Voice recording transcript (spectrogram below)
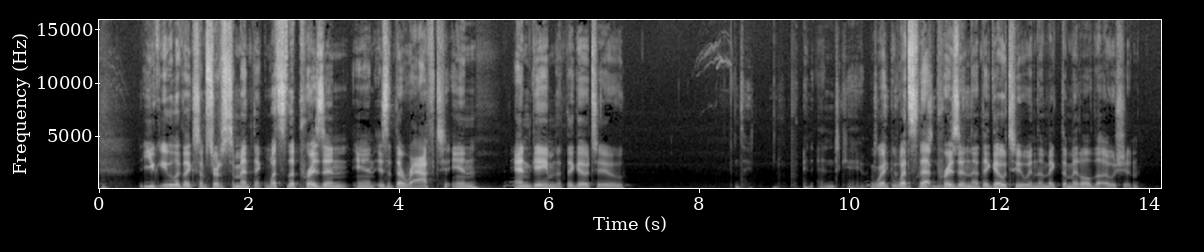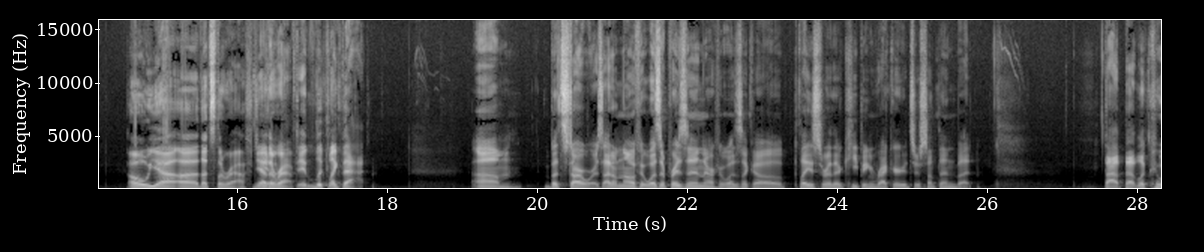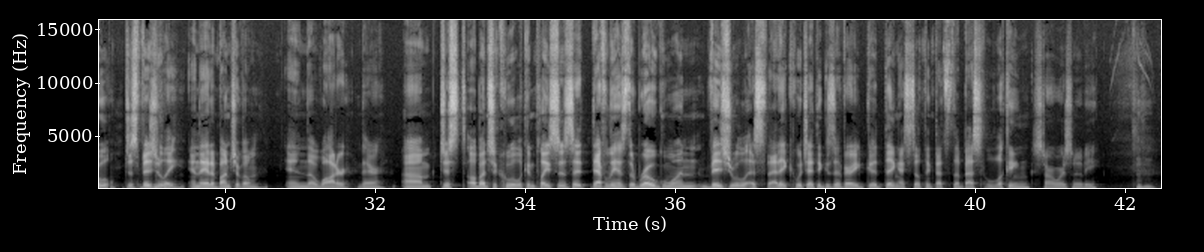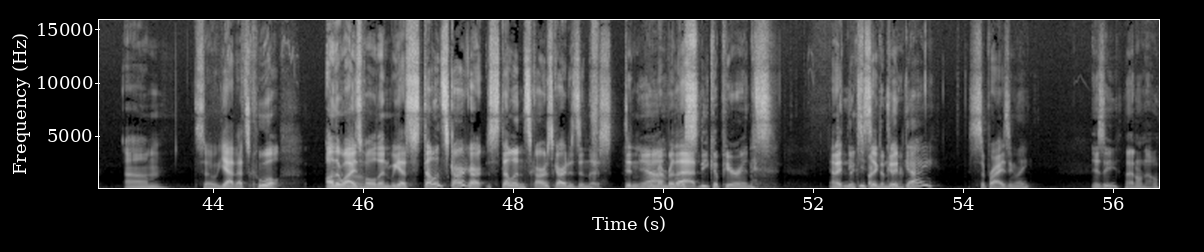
you. It looked like some sort of cement thing. What's the prison in? Is it the raft in Endgame that they go to? an end game. What, what's that prison that they go to in the make the middle of the ocean? Oh yeah, uh, that's the raft. Yeah, the raft. It looked like that. Um, but Star Wars. I don't know if it was a prison or if it was like a place where they're keeping records or something, but that that looked cool just visually, and they had a bunch of them in the water there. Um, just a bunch of cool looking places. It definitely has the Rogue One visual aesthetic, which I think is a very good thing. I still think that's the best looking Star Wars movie. Um, so yeah, that's cool. Otherwise, Um, Holden, we got Stellan Skarsgård. Stellan Skarsgård is in this. Didn't Yeah, remember that. sneak appearance. and I didn't think he's a good there. guy, surprisingly. Is he? I don't know.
